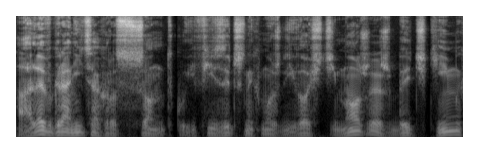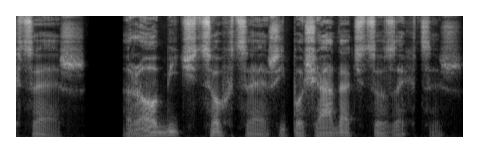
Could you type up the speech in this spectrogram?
ale w granicach rozsądku i fizycznych możliwości możesz być kim chcesz, robić co chcesz i posiadać co zechcesz.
